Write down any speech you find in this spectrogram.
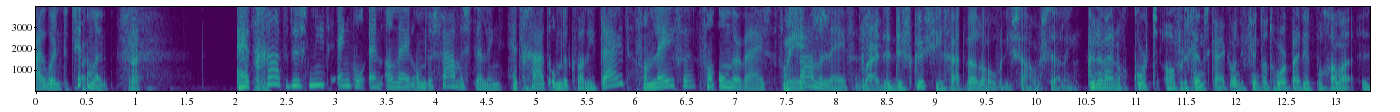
I went to Tillman. Ja. Het gaat dus niet enkel en alleen om de samenstelling. Het gaat om de kwaliteit van leven, van onderwijs, van samenleven. Maar de discussie gaat wel over die samenstelling. Kunnen wij nog kort over de grens kijken? Want ik vind dat hoort bij dit programma. Eh,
